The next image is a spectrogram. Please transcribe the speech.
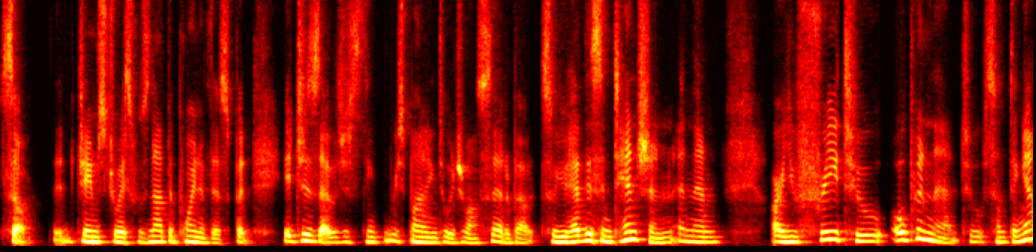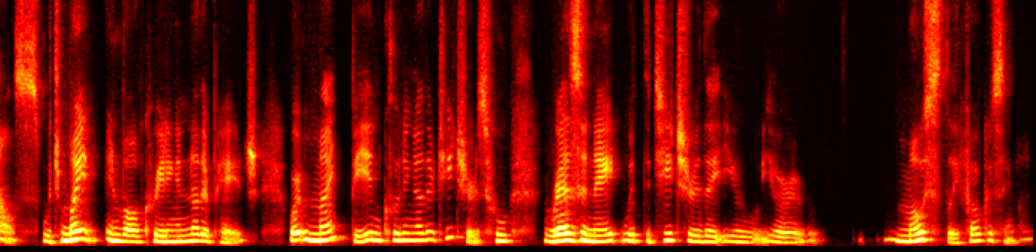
so James Joyce was not the point of this, but it just, I was just think, responding to what Joan said about, so you have this intention and then are you free to open that to something else, which might involve creating another page, or it might be including other teachers who resonate with the teacher that you, you're mostly focusing on.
